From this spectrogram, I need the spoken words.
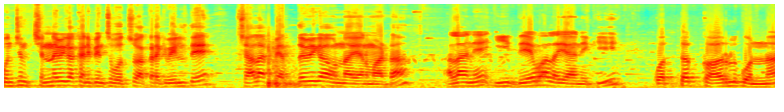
కొంచెం చిన్నవిగా కనిపించవచ్చు. అక్కడికి వెళ్తే చాలా పెద్దవిగా ఉన్నాయన్నమాట. అలానే ఈ దేవాలయానికి కొత్త కార్లు కొన్నా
